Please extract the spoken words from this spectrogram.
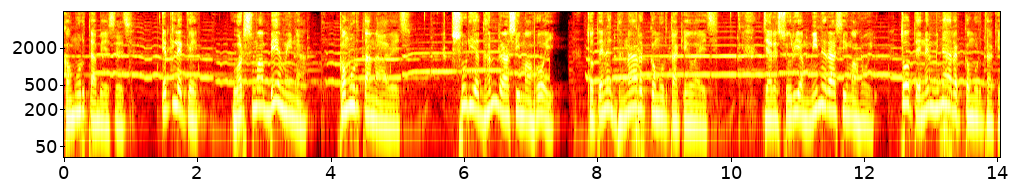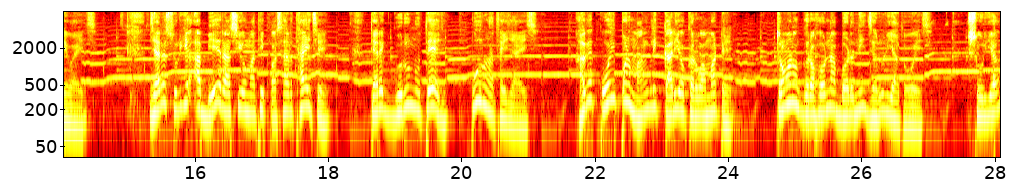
કમૂરતા બેસે છે. એટલે કે વર્ષમાં બે મહિના કમૂરતાના આવે છે. સૂર્ય ધન રાશિમાં હોય તો તેને ધનારક કમૂરતા કહેવાય છે. જ્યારે સૂર્ય મીન રાશિમાં હોય તો તેને મીનારક કમૂરતા કહેવાય છે. જ્યારે સૂર્ય આ બે રાશિઓમાંથી પસાર થાય છે, ત્યારે ગુરુનું તેજ પૂર્ણ થઈ જાય છે. હવે કોઈ પણ માંગલિક કાર્યો કરવા માટે ત્રણ ગ્રહોના બળની જરૂરિયાત હોય છે. સૂર્ય,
